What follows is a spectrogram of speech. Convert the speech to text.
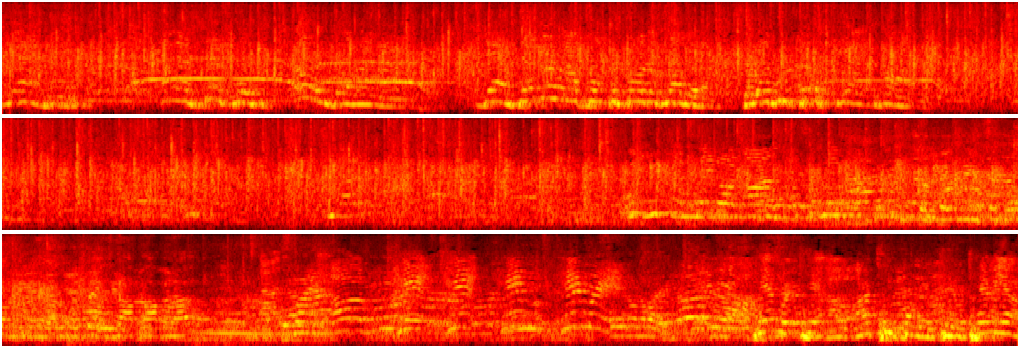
Yes. Yes, yes, yes. Oh, God. Yes, give me a round for Kassandra's mother. The one who first got high. We you can play on um, what's his Stop popping up. Um, Cam, Cam, Cam, Cameron. Cameron, Cam, oh, I keep calling Cameron. Cameo.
